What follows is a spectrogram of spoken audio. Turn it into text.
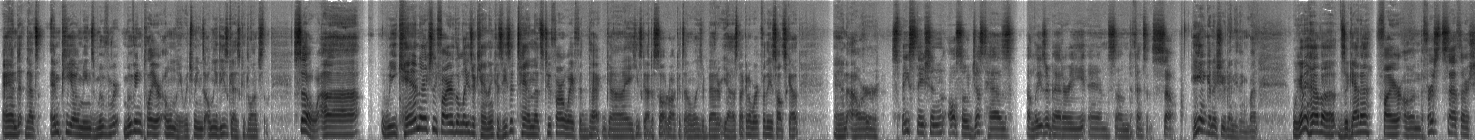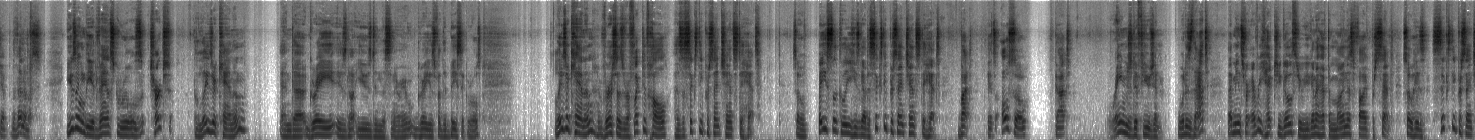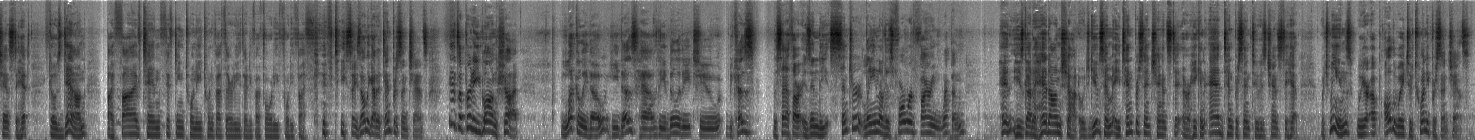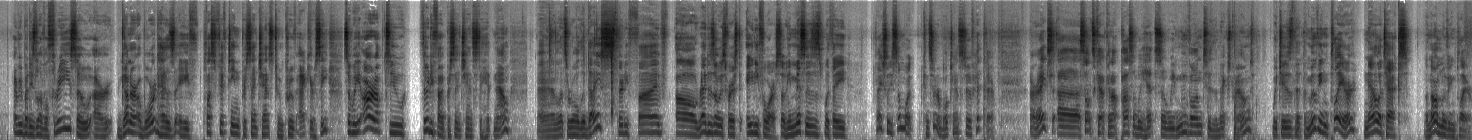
And that's MPO means move, moving player only, which means only these guys could launch them. So, uh, we can actually fire the laser cannon because he's at 10. That's too far away for that guy. He's got assault rockets and a laser battery. Yeah, it's not going to work for the assault scout. And our space station also just has a laser battery, and some defenses. So he ain't going to shoot anything, but we're going to have a Zagata fire on the first Sathar ship, the Venomous. Using the advanced rules, chart the laser cannon, and uh, gray is not used in this scenario. Gray is for the basic rules. Laser cannon versus reflective hull has a 60% chance to hit. So basically, he's got a 60% chance to hit, but it's also got range diffusion. What is that? That means for every hex you go through, you're going to have to minus 5%. So his 60% chance to hit goes down by 5, 10, 15, 20, 25, 30, 35, 40, 45, 50. So he's only got a 10% chance. It's a pretty long shot. Luckily, though, he does have the ability to, because the Sathar is in the center lane of his forward firing weapon, he's got a head on shot, which gives him a 10% chance to, or he can add 10% to his chance to hit, which means we are up all the way to 20% chance. Everybody's level 3, so our gunner aboard has a plus 15% chance to improve accuracy, so we are up to 35% chance to hit now. And let's roll the dice. 35. Oh, red is always first. 84. So he misses with a actually somewhat considerable chance to have hit there. All right. Uh, Assault Scout cannot possibly hit, so we move on to the next round, which is that the moving player now attacks the non moving player.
